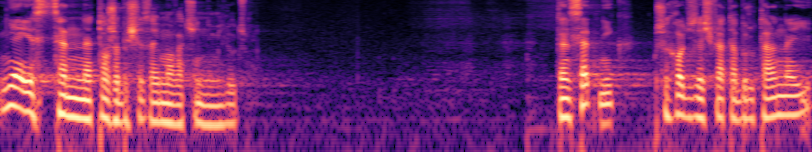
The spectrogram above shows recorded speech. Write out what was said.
nie jest cenne to, żeby się zajmować innymi ludźmi. Ten setnik przychodzi ze świata brutalnej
